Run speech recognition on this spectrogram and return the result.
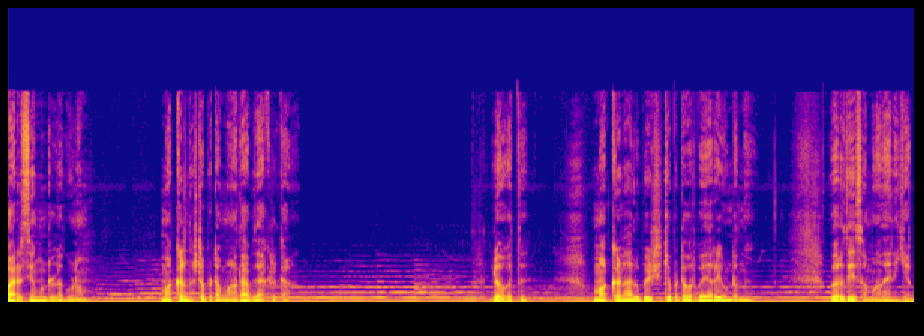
പരസ്യം കൊണ്ടുള്ള ഗുണം മക്കൾ നഷ്ടപ്പെട്ട മാതാപിതാക്കൾക്കാണ് ലോകത്ത് മക്കളാൽ ഉപേക്ഷിക്കപ്പെട്ടവർ വേറെയുണ്ടെന്ന് വെറുതെ സമാധാനിക്കാം.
